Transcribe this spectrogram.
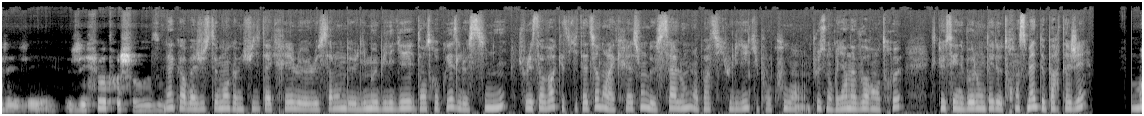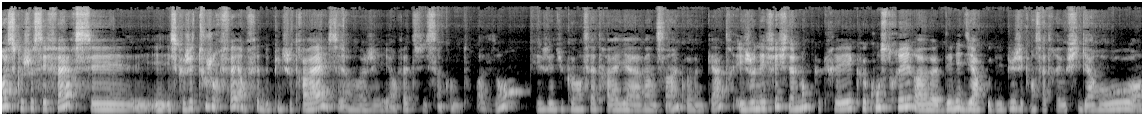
j'ai fait autre chose. D'accord, bah justement, comme tu dis, tu as créé le, salon de l'immobilier d'entreprise, le CIMI. Je voulais savoir qu'est-ce qui t'attire dans la création de salons en particulier qui, pour le coup, en plus, n'ont rien à voir entre eux. Est-ce que c'est une volonté de transmettre, de partager? Moi, ce que je sais faire, c'est et ce que j'ai toujours fait en fait depuis que je travaille, c'est moi j'ai en fait j'ai 53 ans j'ai dû commencer à travailler à 25 ou à 24 et je n'ai fait finalement que créer, que construire euh, des médias. Au début, j'ai commencé à travailler au Figaro,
